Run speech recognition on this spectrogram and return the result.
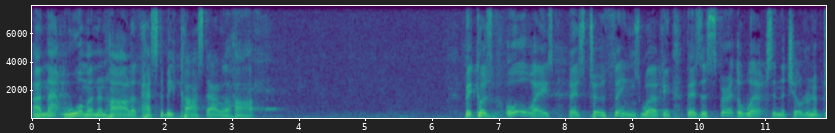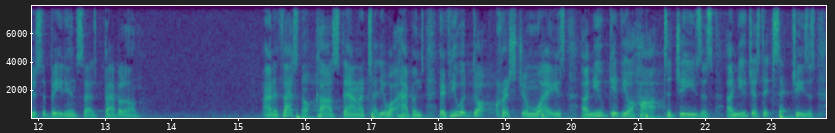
And that woman and harlot has to be cast out of the heart. Because always there's two things working. There's the spirit that works in the children of disobedience, that's Babylon. And if that's not cast down, I tell you what happens. If you adopt Christian ways and you give your heart to Jesus and you just accept Jesus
